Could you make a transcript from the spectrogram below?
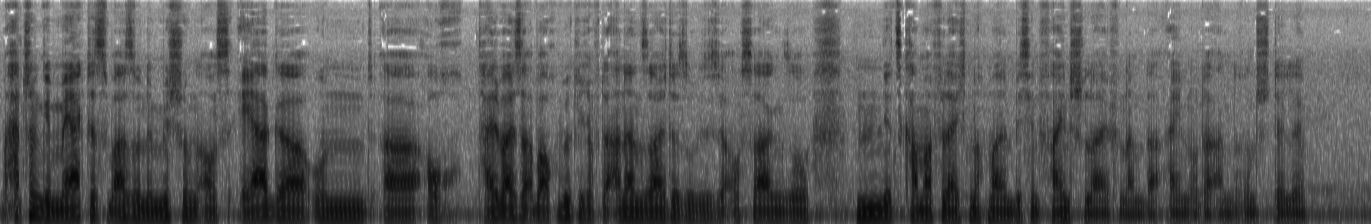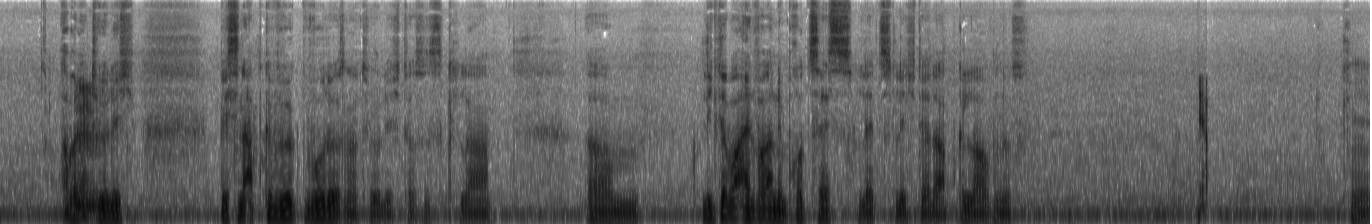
man hat schon gemerkt, es war so eine Mischung aus Ärger und äh, auch teilweise aber auch wirklich auf der anderen Seite, so wie Sie auch sagen, so, hm, jetzt kann man vielleicht noch mal ein bisschen feinschleifen an der einen oder anderen Stelle. Aber mhm. natürlich, ein bisschen abgewürgt wurde es natürlich, das ist klar. Ähm, liegt aber einfach an dem Prozess letztlich, der da abgelaufen ist. Okay.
